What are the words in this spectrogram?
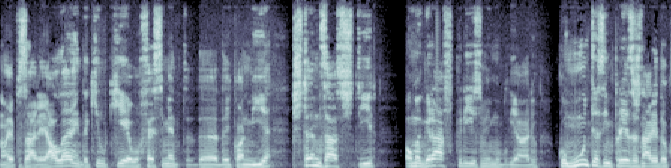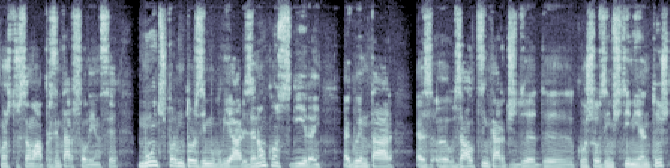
não é apesar, é além daquilo que é o arrefecimento da, da economia, estamos a assistir a uma grave crise no imobiliário, com muitas empresas na área da construção a apresentar falência, muitos promotores imobiliários a não conseguirem aguentar as, eh, os altos encargos de, de, com os seus investimentos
